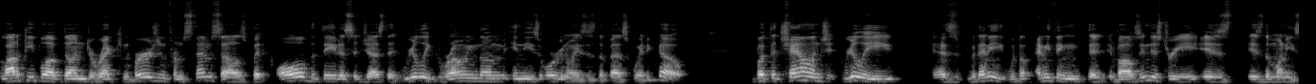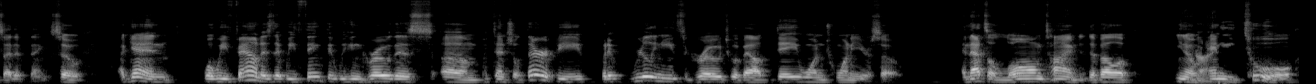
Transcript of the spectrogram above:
A lot of people have done direct conversion from stem cells, but all the data suggests that really growing them in these organoids is the best way to go. But the challenge really as with any with anything that involves industry is is the money side of things. So again, what we found is that we think that we can grow this um, potential therapy, but it really needs to grow to about day 120 or so. And that's a long time to develop, you know, right. any tool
